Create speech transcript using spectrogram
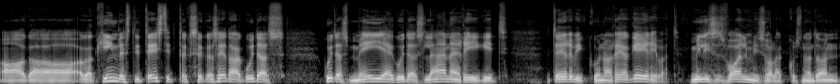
Aga, aga kindlasti testitakse ka seda, kuidas, kuidas meie, kuidas lääneriigid tervikuna reageerivad, millises valmisolekus nad on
